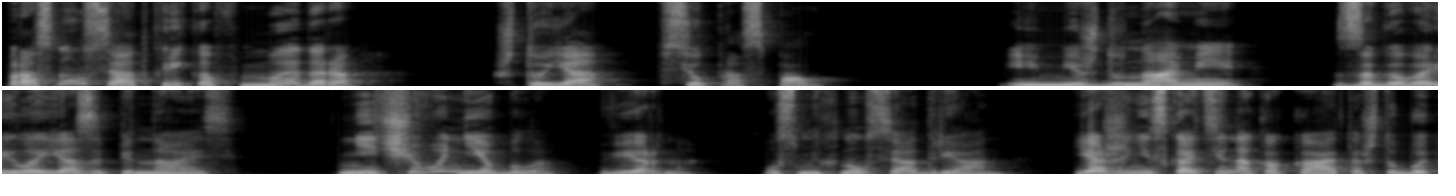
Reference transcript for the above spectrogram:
Проснулся от криков Медора, что я все проспал. И между нами, заговорила я, запинаясь, ничего не было, верно, усмехнулся Адриан. Я же не скотина какая-то, чтобы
